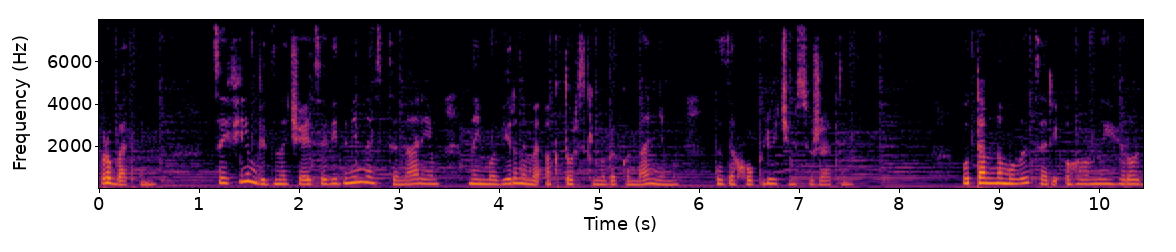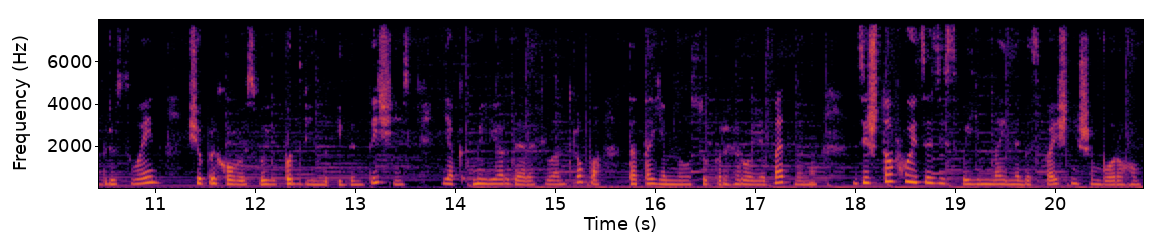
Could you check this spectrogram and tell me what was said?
про Бетмена. Цей фільм відзначається відмінним сценарієм, неймовірними акторськими виконаннями та захоплюючим сюжетом. У темному лицарі головний герой Брюс Уейн, що приховує свою подвійну ідентичність як мільярдера філантропа та таємного супергероя Бетмена, зіштовхується зі своїм найнебезпечнішим ворогом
